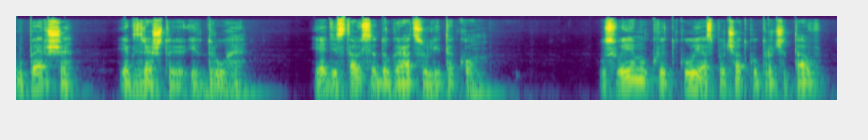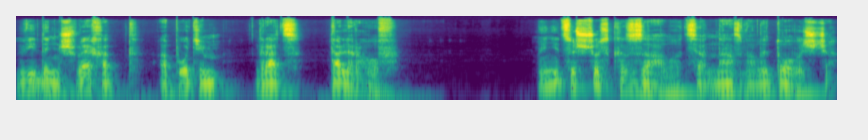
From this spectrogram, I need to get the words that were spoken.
Уперше, як зрештою, і вдруге, я дістався до Грацу літаком. У своєму квитку я спочатку прочитав Відень Швехат, а потім Грац Талергоф. Мені це щось казало, ця назва литовища,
